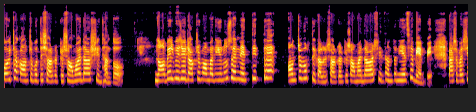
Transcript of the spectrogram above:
বৈঠক অন্তর্বর্তী সরকারকে সময় দেওয়ার সিদ্ধান্ত। নোবেল বিজয়ী ডক্টর মোহাম্মদ ইউনুসের নেতৃত্বে অন্তর্বর্তীকালীন সরকারকে সময় দেওয়ার সিদ্ধান্ত নিয়েছে বিএনপি পাশাপাশি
